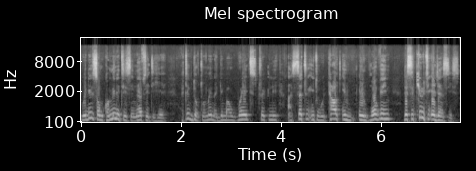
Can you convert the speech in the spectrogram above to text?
within some communities in FCT here. I think Dr. Maina Gimba went strictly and settled it without in- involving the security agencies.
